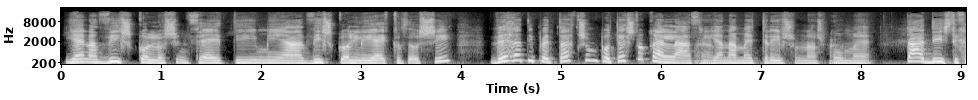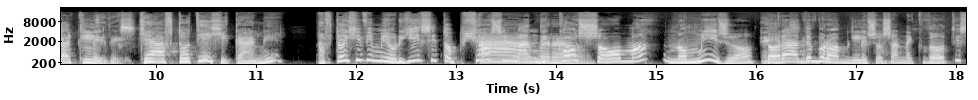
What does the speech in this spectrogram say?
για ένα δύσκολο συνθέτη, μια δύσκολη έκδοση, δεν θα την πετάξουν ποτέ στο καλάθι για να μετρήσουν ας πούμε τα αντίστοιχα κλικς. Και αυτό τι έχει κάνει, Αυτό έχει δημιουργήσει το πιο Α, σημαντικό μπράβο. σώμα, νομίζω. Τώρα Έτσι. δεν μπορώ να μιλήσω σαν εκδότης,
